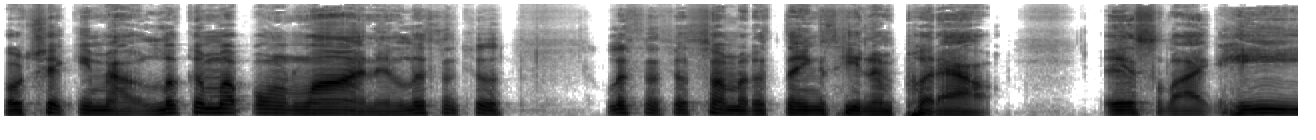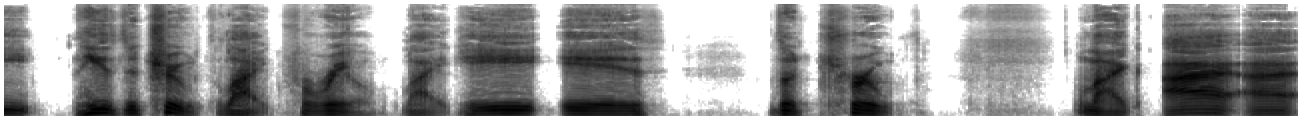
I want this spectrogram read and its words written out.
Go check him out. Look him up online and listen to listen to some of the things he done put out. It's like he he's the truth, like for real. Like he is the truth. Like I, I,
